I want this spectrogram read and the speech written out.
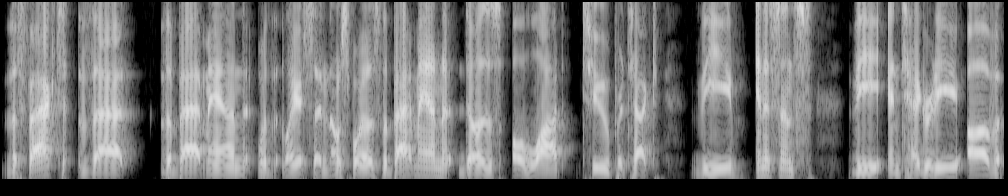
The fact that the Batman, with like I said, no spoilers, the Batman does a lot to protect the innocence, the integrity of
